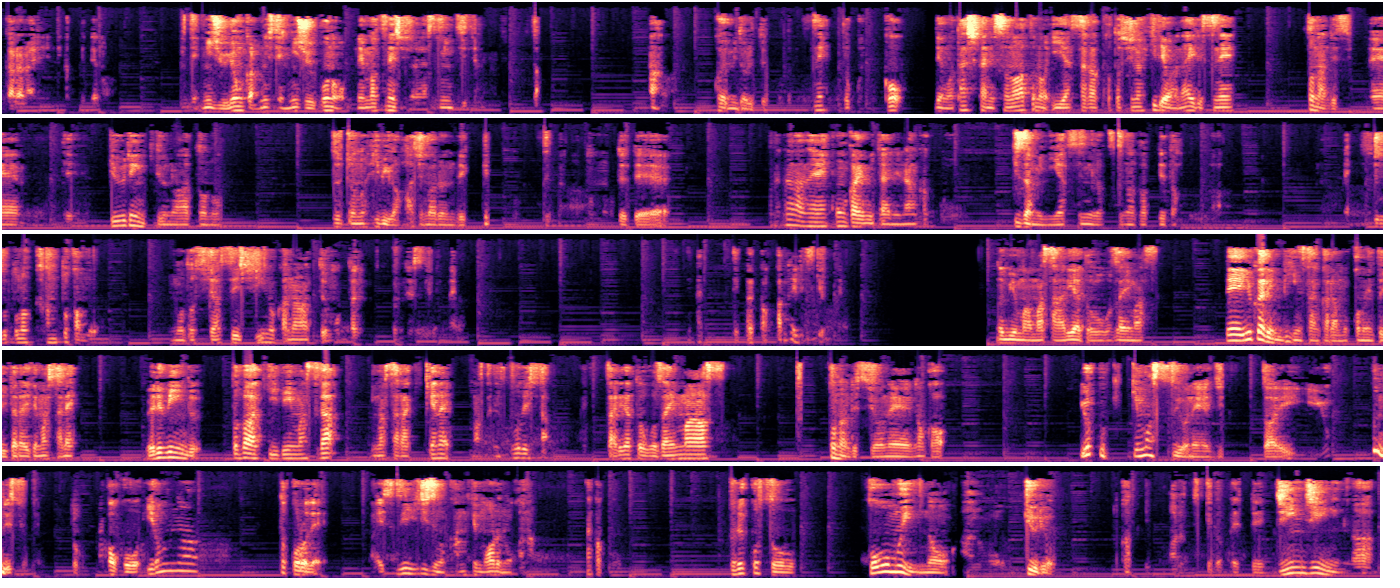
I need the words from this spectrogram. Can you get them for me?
から来年にかけての2024から2025の年末年始の休みについて話しました。あ、暦通りということですね。どこに行こう。でも確かにその後の嫌さが今年の日ではないですね。そうなんですよね。で、9連休の後の通常の日々が始まるんで、結構なと思ってて、これならね、今回みたいになんかこう、刻みに休みが繋がってた方が、ね、仕事の勘とかも戻しやすいしいいのかなって思ったりするんですけどね。正解かわかんないですけどね。のびママさんありがとうございます。で、ゆかりんりんさんからもコメントいただいてましたね。ウェルビーイング、言葉は聞いていますが、今更聞けない。まさにそうでした。ありがとうございます。そうなんですよね。なんか、よく聞きますよね、実際。よくんですよね。なんかこう、いろんなところで SDGs の関係もあるのかな。なんかこう、それこそ、公務員の、あの、給料とかっていうのもあるんですけど、これって人事院が、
